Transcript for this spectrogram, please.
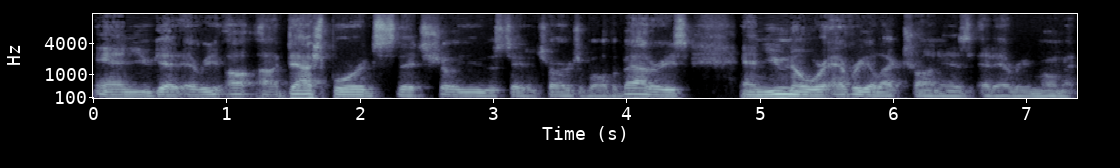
And you get every uh, uh, dashboards that show you the state of charge of all the batteries, and you know where every electron is at every moment.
